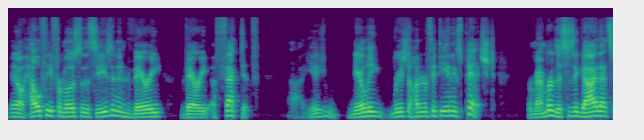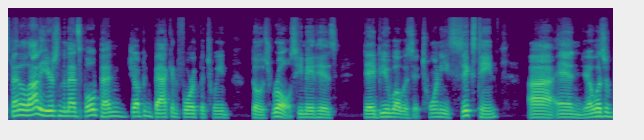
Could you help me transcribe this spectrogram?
you know, healthy for most of the season and very, very effective. Uh, he nearly reached 150 innings pitched. Remember, this is a guy that spent a lot of years in the Mets bullpen, jumping back and forth between those roles. He made his debut, what was it, 2016, uh, and you know was a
